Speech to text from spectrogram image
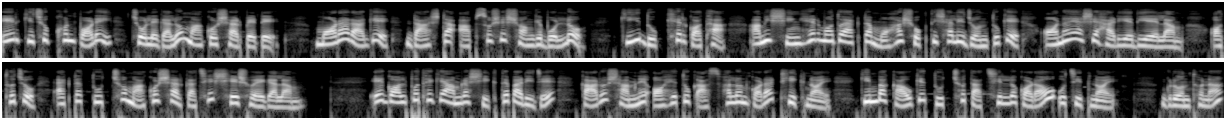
এর কিছুক্ষণ পরেই চলে গেল মাকড়সার পেটে। মরার আগে ডাঁশটা আফসোসের সঙ্গে বলল কি দুঃখের কথা। আমি সিংহের মতো একটা মহাশক্তিশালী জন্তুকে অনায়াসে হারিয়ে দিয়ে এলাম, অথচ একটা তুচ্ছ মাকড়সার কাছে শেষ হয়ে গেলাম। এ গল্প থেকে আমরা শিখতে পারি যে, কারও সামনে অহেতুক আস্ফালন করা ঠিক নয়, কিংবা কাউকে তুচ্ছ তাচ্ছিল্য করাও উচিত নয়। গ্রন্থনা,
